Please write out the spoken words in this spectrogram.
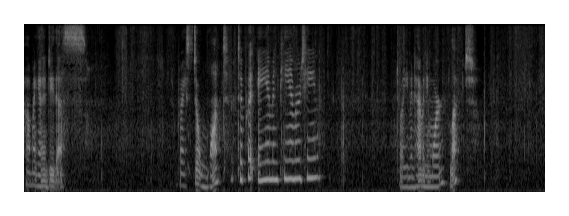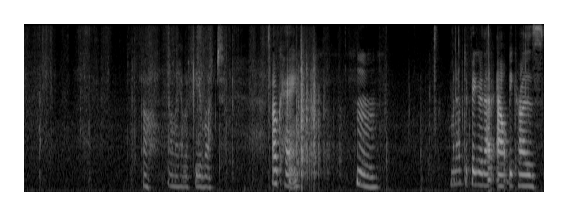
How am I going to do this? Do I still want to put AM and PM routine? Do I even have any more left? Oh, I only have a few left. Okay. Hmm. I'm going to have to figure that out because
